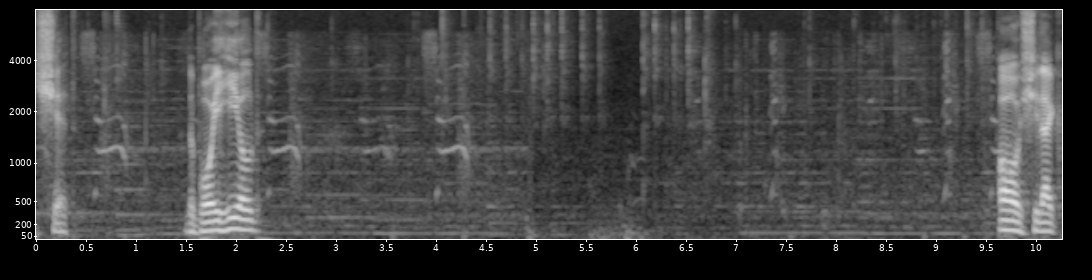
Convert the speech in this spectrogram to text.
shit. The boy healed. Oh, she like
